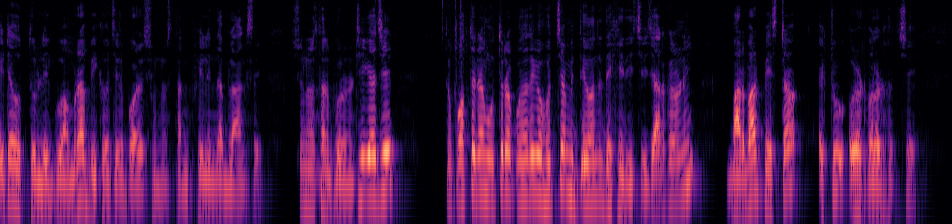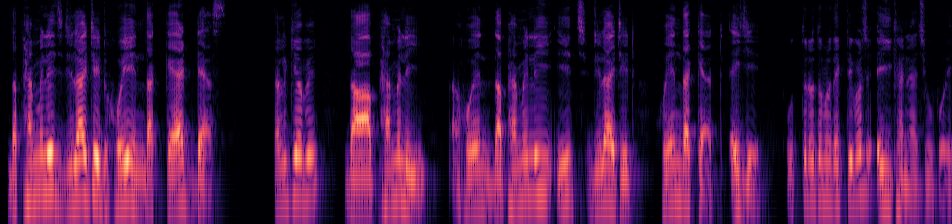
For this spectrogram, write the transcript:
এটা উত্তর লিখব আমরা বিকজের পরে শূন্যস্থান ফিল ইন দ্য ব্লাঙ্কসে শূন্যস্থান পূরণ, ঠিক আছে? তো প্রত্যেকটা উত্তরটা কোথা থেকে হচ্ছে আমি দেওয়ান্তে দেখিয়ে দিচ্ছি, যার কারণেই বারবার পেজটা একটু ওলট পালট হচ্ছে। The family is delighted when the cat dash তাহলে কী হবে? The family when the family is delighted when the cat এই যে, উত্তরে তোমরা দেখতে পাচ্ছ, এইখানে আছে উপরে।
